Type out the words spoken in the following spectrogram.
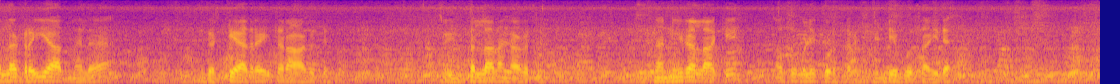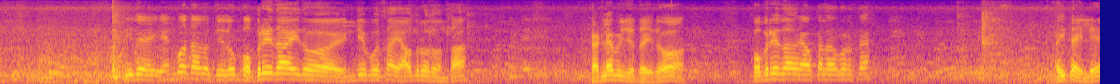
ಎಲ್ಲ ಡ್ರೈ ಆದಮೇಲೆ ಗಟ್ಟಿ ಆದರೆ ಈ ಥರ ಆಗುತ್ತೆ. ಇಂಥಲ್ಲಾದಂಗೆ ಆಗುತ್ತೆ. ಇದನ್ನ ನೀರಲ್ಲಿ ಹಾಕಿ ಹಸುಗಳಿಗೆ ಕೊಡ್ತಾರೆ. ಹಿಂಡಿ ಬೂಸ ಇದೆ. ಇದು, ಹೆಂಗೆ ಗೊತ್ತಾಗುತ್ತೆ ಇದು? ಕೊಬ್ಬರಿದ ಇದು ಹಿಂಡಿ ಬೂಸ ಯಾವ್ದ್ರದ್ದು ಅಂತ? ಕಡಲೆ ಬೀಜದ ಇದು? ಕೊಬ್ಬರಿದಾದ್ರೆ ಯಾವ ಕಲರ್ ಬರುತ್ತೆ? ಐತಾ ಇಲ್ಲಿ?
